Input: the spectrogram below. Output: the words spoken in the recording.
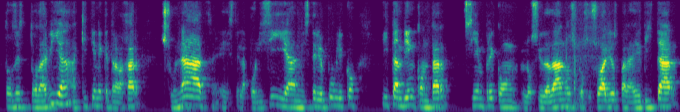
Entonces, todavía aquí tiene que trabajar SUNAT, este, la policía, el Ministerio Público, y también contar siempre con los ciudadanos, los usuarios, para evitar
